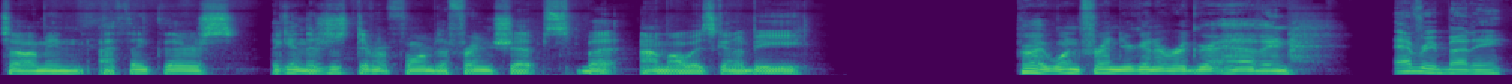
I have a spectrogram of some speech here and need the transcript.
so, I mean, I think there's, again, there's just different forms of friendships, but I'm always going to be Probably one friend you're gonna regret having. everybody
